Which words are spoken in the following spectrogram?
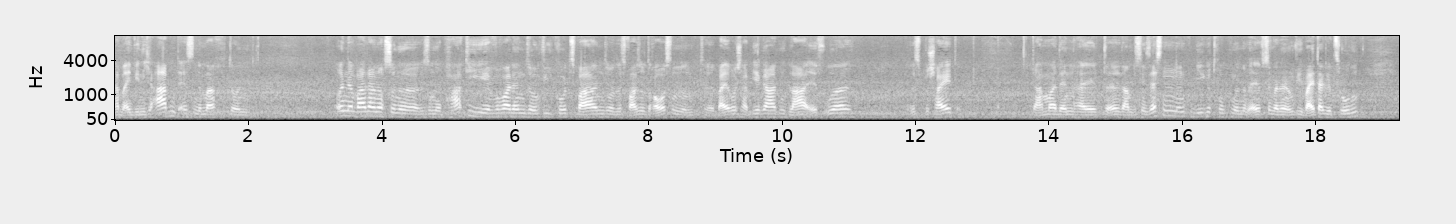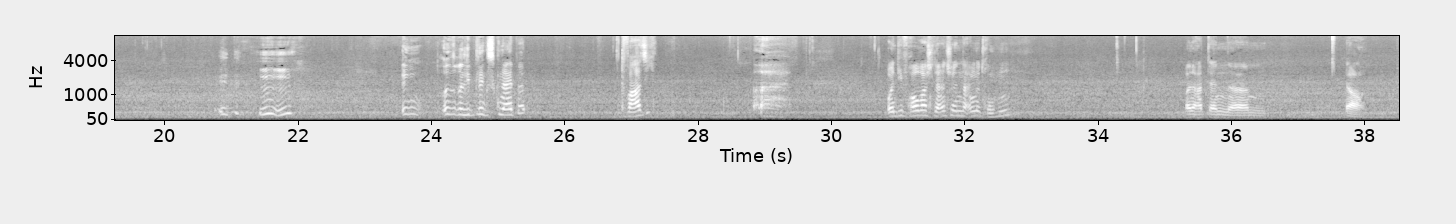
haben ein wenig Abendessen gemacht und, und dann war da noch so eine, so eine Party, wo wir dann so irgendwie kurz waren, so, das war so draußen und äh, Bayerischer Biergarten, bla, 11 Uhr, ist Bescheid. Da da haben wir dann halt äh, da ein bisschen gesessen und ein Bier getrunken und um elf sind wir dann irgendwie weitergezogen. In unsere Lieblingskneipe. Quasi. Und die Frau war schnell schon angetrunken. Und hat dann, ähm, ja,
